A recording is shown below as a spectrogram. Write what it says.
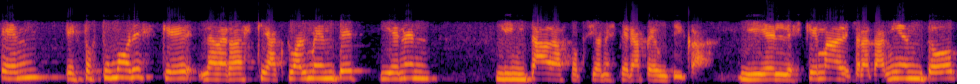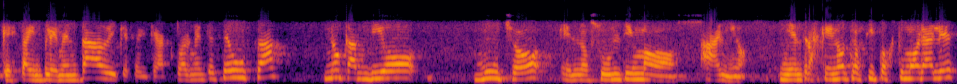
en estos tumores que la verdad es que actualmente tienen limitadas opciones terapéuticas. Y el esquema de tratamiento que está implementado y que es el que actualmente se usa no cambió mucho en los últimos años, mientras que en otros tipos tumorales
